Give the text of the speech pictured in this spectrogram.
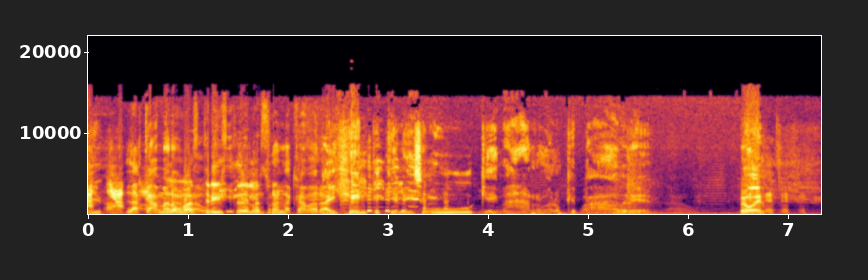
La cámara. lo más triste Compra la cámara. Hay gente que le dice, uh, qué bárbaro, qué padre. Pero bueno,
